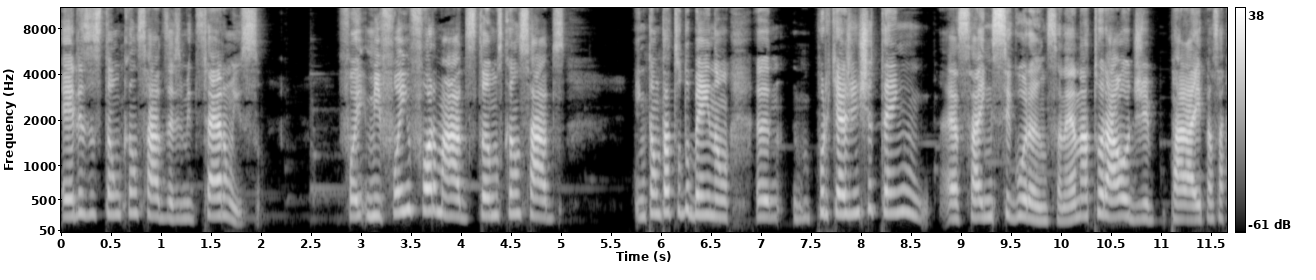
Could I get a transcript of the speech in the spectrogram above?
eles estão cansados, eles me disseram isso. Foi, me foi informado, estamos cansados. Então tá tudo bem, não. Porque a gente tem essa insegurança, né? É natural de parar e pensar.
